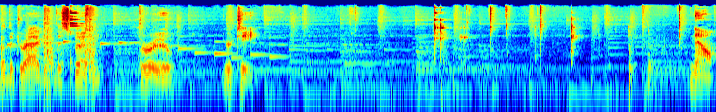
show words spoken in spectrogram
or the drag of the spoon through your tea. Now,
